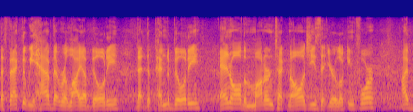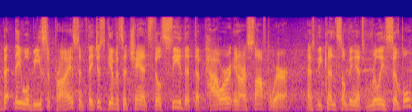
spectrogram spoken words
the fact that we have that reliability, that dependability, and all the modern technologies that you're looking for, I bet they will be surprised. If they just give us a chance, they'll see that the power in our software has become something that's really simple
